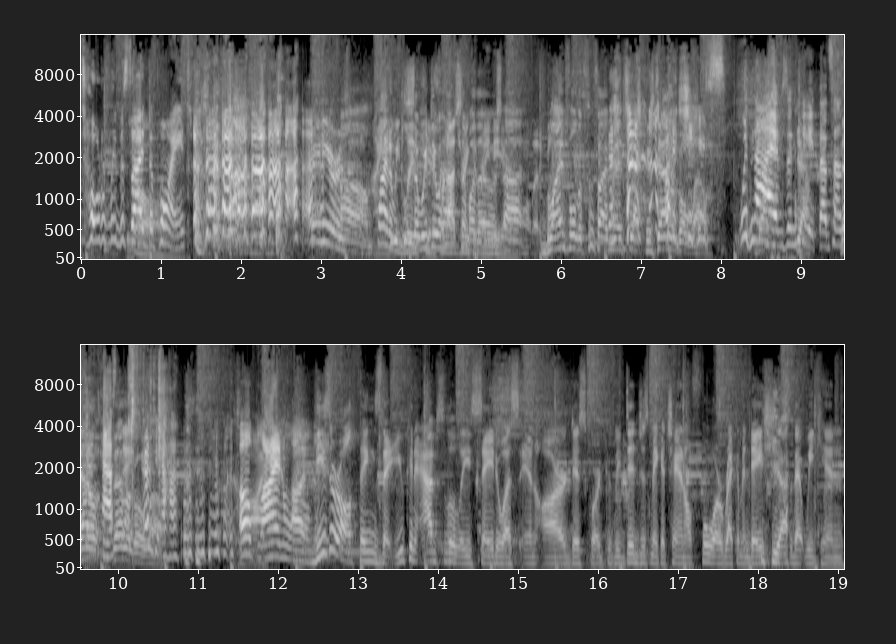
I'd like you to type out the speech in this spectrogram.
totally beside the point. Rainier is Why do we live So we do have some of those. Rainier? Uh, blindfolded for five minutes, yeah, because that'll go well. With knives and Yeah. heat. That sounds That'll- fantastic. that'll go well. yeah. Oh, blind Uh, these are all things that you can absolutely say to us in our Discord because we did just make a channel for recommendations Yeah. so that we can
